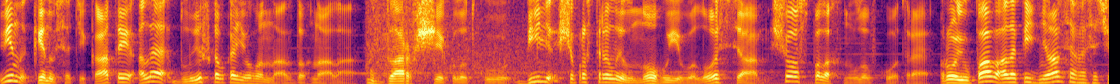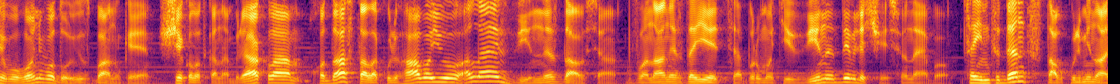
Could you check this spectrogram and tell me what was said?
Він кинувся тікати, але блискавка його наздогнала. Удар в щиколотку, біль, що прострелив ногу і волосся, що спалахнуло вкотре. Рой упав, але піднявся, гасячи вогонь водою з банки. Щиколотка набрякла, хода стала кульгавою, але він не здався. Вона не здається, бурмотів він, дивлячись у небо. Цей інцидент став кульмінацією.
